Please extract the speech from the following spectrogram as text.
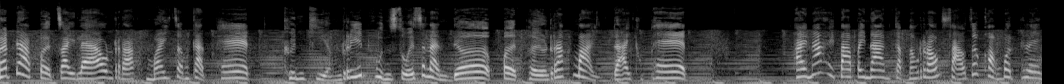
นัดดาเปิดใจแล้วรักไม่จำกัดเพศ ขึ้นเขียงรีดหุ่นสวยสแลนเดอร์ เปิดเผยรักใหม่ได้ทุกเพศหายหน้าหายตาไปนานกับนักร้องสาวเจ้าของบทเพลง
